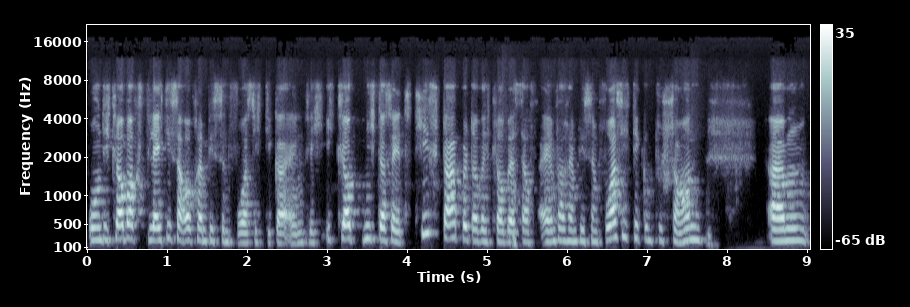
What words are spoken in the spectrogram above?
Und ich glaube auch, vielleicht ist er auch ein bisschen vorsichtiger eigentlich. Ich glaube nicht, dass er jetzt tief stapelt, aber ich glaube, er ist auch einfach ein bisschen vorsichtig, um zu schauen, ähm,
